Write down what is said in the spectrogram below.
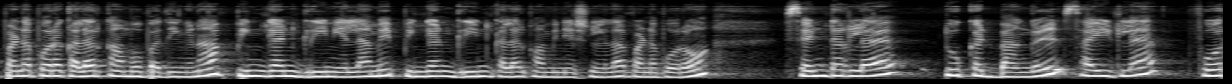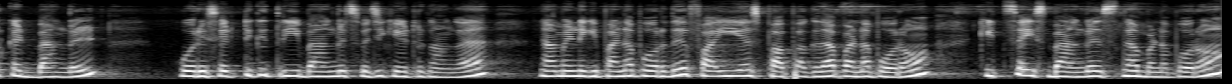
பண்ண போகிற கலர் காம்போ பார்த்தீங்கன்னா பிங்க் அண்ட் க்ரீன் எல்லாமே பிங்க் அண்ட் க்ரீன் கலர் காம்பினேஷனில் தான் பண்ண போகிறோம் சென்டரில் டூ கட் பேங்கிள் சைடில் ஃபோர் கட் பேங்கிள் ஒரு செட்டுக்கு த்ரீ பேங்கிள்ஸ் வச்சு கேட்டிருக்காங்க. நாம் இன்றைக்கி பண்ண போகிறது ஃபைவ் இயர்ஸ் பாப்பாவுக்கு தான் பண்ண போகிறோம் கிட் சைஸ் பேங்கிள்ஸ் தான் பண்ண போகிறோம்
